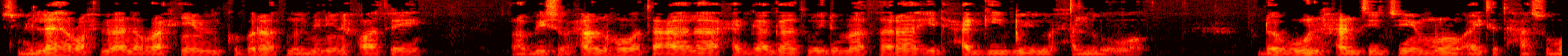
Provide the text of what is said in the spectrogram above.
ብስሚላህ ራሕማን ራሒም ክቡራት ሙእሚኒን ኣሕዋተይ ረቢ ስብሓንሁ ወተዓላ ሕጋጋት ወይ ድማ ፈራኢድ ሓጊጉ እዩ ሓልውዎ ዶብ እውን ሓንፂፅ እዩ እሞ ኣይትጥሓስዎ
